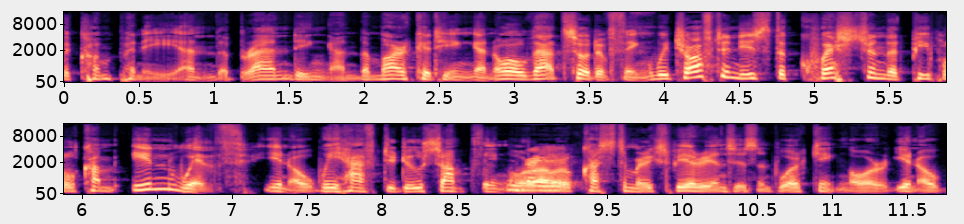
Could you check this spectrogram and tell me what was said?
the company and the branding and the marketing and all that sort of thing, which often is the question that people come in with. You know, we have to do something, or right. our customer experience isn't working, or, you know,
